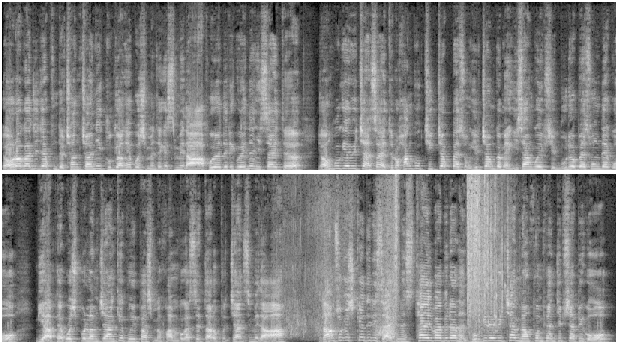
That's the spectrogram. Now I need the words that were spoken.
여러 가지 제품들 천천히 구경해 보시면 되겠습니다. 보여드리고 있는 이 사이트 영국에 위치한 사이트로 한국 직접 배송 일정 금액 이상 구입 시 무료 배송되고 미아 150불 넘지 않게 구입하시면 관부가세 따로 붙지 않습니다. 다음 소개시켜드릴 사이트는 스타일밥이라는 독일에 위치한 명품 편집샵이고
